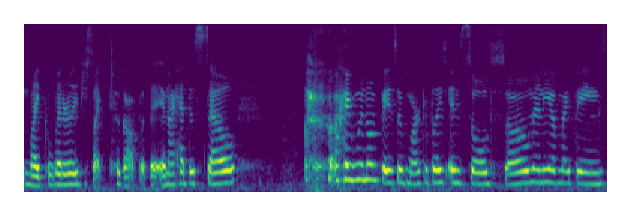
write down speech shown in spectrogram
like literally just like took off with it. And i had to sell i went on facebook marketplace and sold so many of my things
